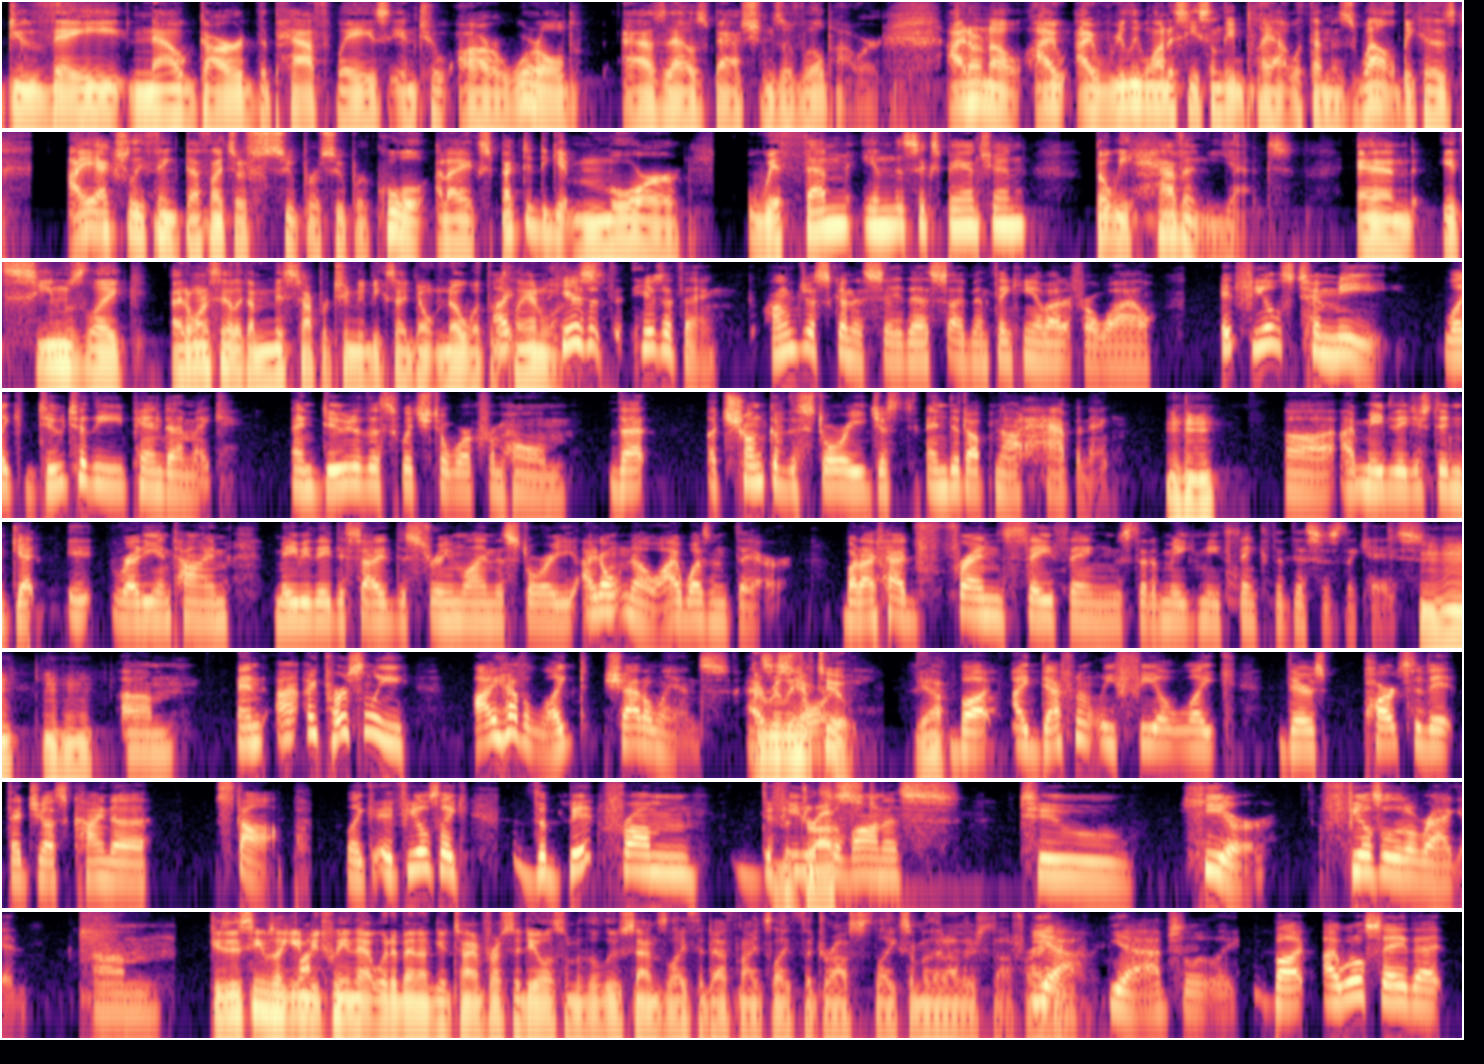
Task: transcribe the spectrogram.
Do they now guard the pathways into our world as those bastions of willpower? I don't know. I, I really want to see something play out with them as well because I actually think Death Knights are super, super cool. And I expected to get more with them in this expansion, but we haven't yet. And it seems like I don't want to say like a missed opportunity because I don't know what the I- plan was. Here's the th- here's the thing. I'm just going to say this. I've been thinking about it for a while. It feels to me like due to the pandemic and due to the switch to work from home that a chunk of the story just ended up not happening. Mhm. Uh, I, maybe they just didn't get it ready in time. Maybe they decided to streamline the story. I don't know. I wasn't there, but I've had friends say things that have made me think that this is the case. Mhm. Mhm. Um, and I, I personally, I have liked Shadowlands. I really have too. Yeah. But I definitely feel like there's parts of it that just kind of stop. Like it feels like the bit from defeating. Sylvanas to here feels a little ragged. Um, Because it seems like in between that would have been a good time for us to deal with some of the loose ends, like the Death Knights, like the Drust, like some of that other stuff, right? Yeah, yeah, absolutely. But I will say that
